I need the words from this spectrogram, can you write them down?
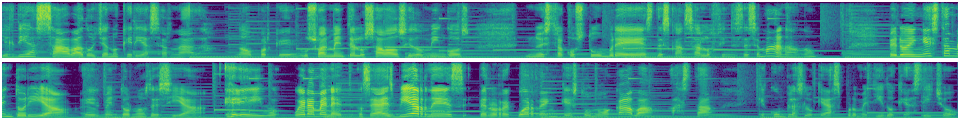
Y el día sábado ya no quería hacer nada, ¿no? Porque usualmente los sábados y domingos nuestra costumbre es descansar los fines de semana, ¿no? Pero en esta mentoría, el mentor nos decía, hey, wait a minute, o sea, es viernes, pero recuerden que esto no acaba hasta que cumplas lo que has prometido, que has dicho,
